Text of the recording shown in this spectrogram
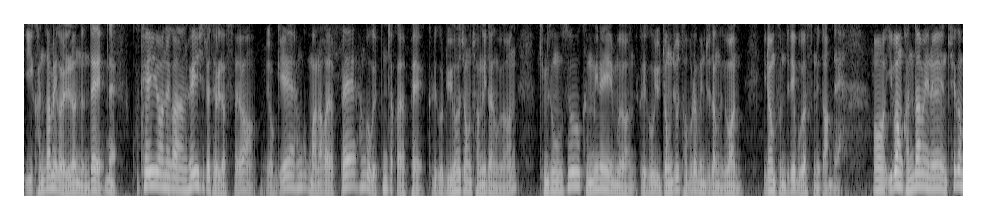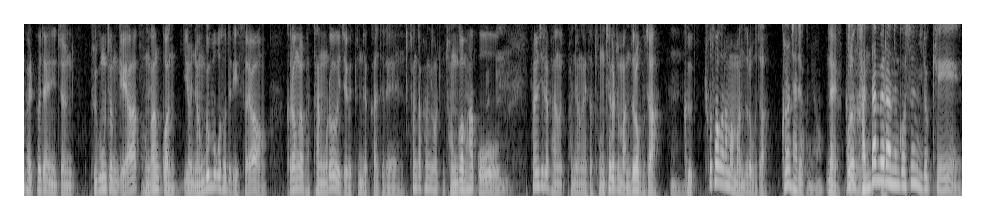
이 간담회가 열렸는데 네. 국회의원회 간 회의실에서 열렸어요. 여기에 한국만화가협회, 한국웹툰작가협회, 그리고 류호정 정의당 의원, 김송수 국민의힘 의원, 그리고 유정주 더불어민주당 의원 이런 분들이 모였습니다. 네. 어, 이번 간담회는 최근 발표된 이전 불공정 계약, 건강권 이런 연구 보고서들이 있어요. 그런 걸 바탕으로 이제 웹툰 작가들의 창작 환경을 좀 점검하고 현실을 반- 반영해서 정책을 좀 만들어 보자. 음. 그 초석을 한번 만들어 보자. 그런 자리였군요. 네, 그런 간담회라는 것은 이렇게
